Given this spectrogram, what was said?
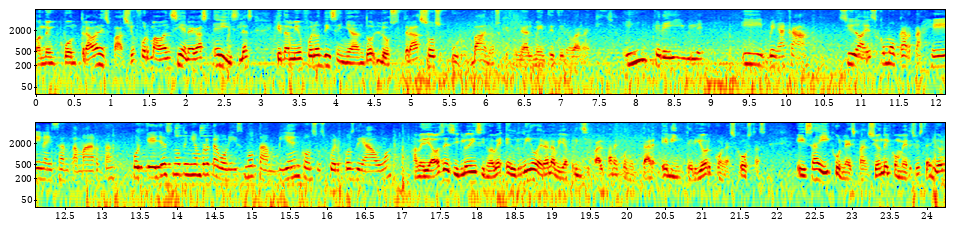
Cuando encontraban espacio formaban ciénagas e islas que también fueron diseñando los trazos urbanos que finalmente tiene Barranquilla. Increíble. Y ven acá, ciudades como Cartagena y Santa Marta, porque ellas no tenían protagonismo también con sus cuerpos de agua. A mediados del siglo XIX el río era la vía principal para conectar el interior con las costas. Es ahí, con la expansión del comercio exterior,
